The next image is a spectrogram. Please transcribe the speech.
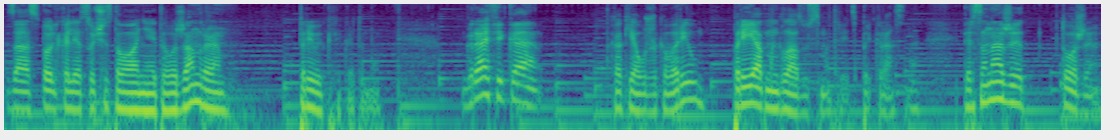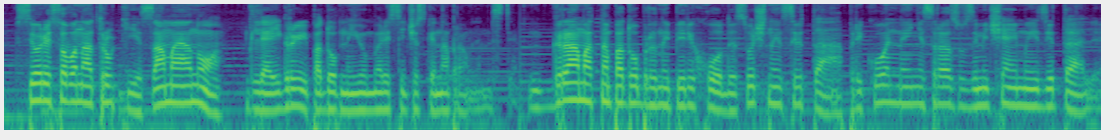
за столько лет существования этого жанра привыкли к этому. Графика, как я уже говорил, приятно глазу смотреть, прекрасно. Персонажи тоже. Все рисовано от руки, самое оно для игры подобной юмористической направленности. Грамотно подобраны переходы, сочные цвета, прикольные не сразу замечаемые детали.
